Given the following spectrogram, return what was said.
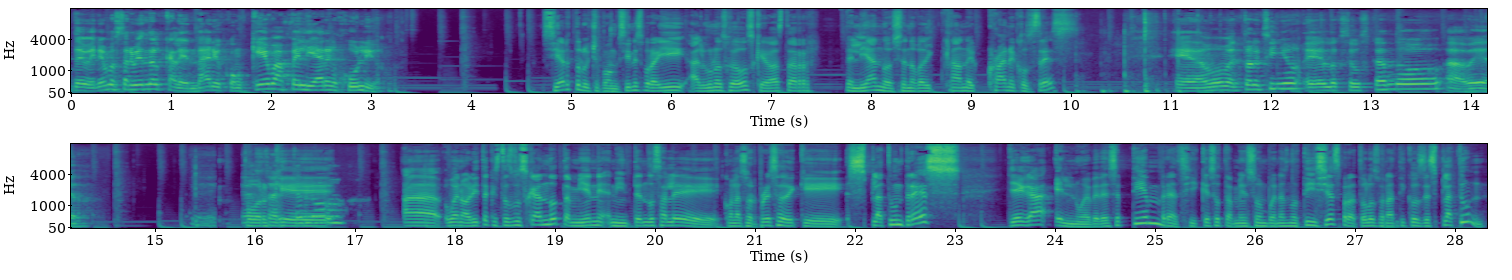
Deberíamos estar viendo el calendario. ¿Con qué va a pelear en julio? Cierto, Lucho Pong, ¿tienes por ahí algunos juegos que va a estar peleando Xenoblade Chronicles 3? Eh, un momento, Alexiño, es lo que estoy buscando. A ver. Eh, Porque. Ah, bueno, ahorita que estás buscando, también Nintendo sale con la sorpresa de que Splatoon 3 llega el 9 de septiembre. Así que eso también son buenas noticias para todos los fanáticos de Splatoon.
